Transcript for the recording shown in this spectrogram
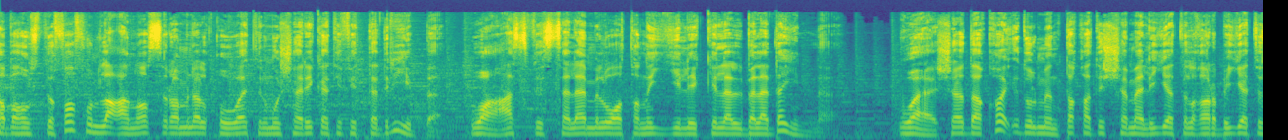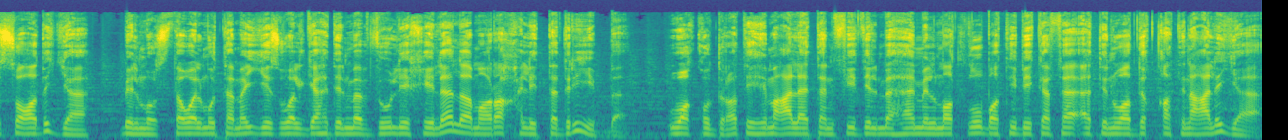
أعقبه اصطفاف لعناصر من القوات المشاركة في التدريب وعزف السلام الوطني لكلا البلدين. وشاد قائد المنطقة الشمالية الغربية السعودية بالمستوى المتميز والجهد المبذول خلال مراحل التدريب وقدرتهم على تنفيذ المهام المطلوبة بكفاءة ودقة عالية.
